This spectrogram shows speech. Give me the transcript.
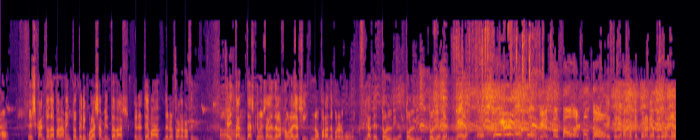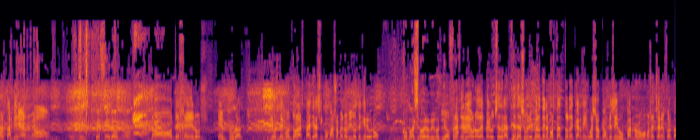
No, es canto de aparamento, películas ambientadas en el tema de nuestra guerra civil. Que hay Ah. tantas que me salen de la jaula y así no paran de poner huevos. Fíjate, todo el día, todo el día, todo el día. Mira, mira. ¡Quieto todo el mundo! La historia más contemporánea, pero todo está ambientado en el mismo. Este es tejero, ¿no? No, tejeros, en plural. Los tengo en todas las tallas y con más o menos bigote. ¿Quiere uno? Con más o menos bigote. Le ofrecería uno de peluche de la tienda souvenir, pero tenemos tantos de carne y hueso que aunque se lleve un par no lo vamos a echar en falta.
